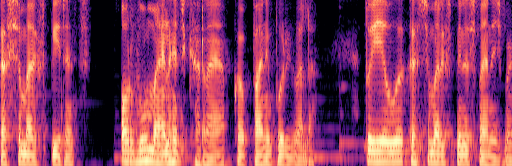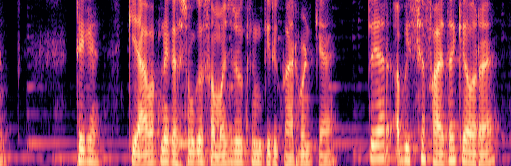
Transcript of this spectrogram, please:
कस्टमर एक्सपीरियंस और वो मैनेज कर रहा है आपका पानी पूरी वाला। तो ये हुआ कस्टमर एक्सपीरियंस मैनेजमेंट ठीक है, कि आप अपने कस्टमर को समझ रहे हो कि उनकी रिक्वायरमेंट क्या है। तो यार, अब इससे फ़ायदा क्या हो रहा है?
